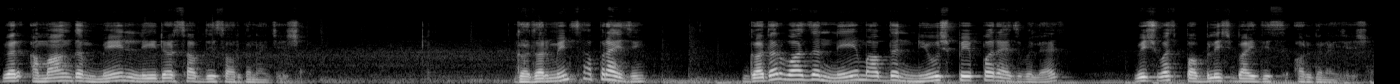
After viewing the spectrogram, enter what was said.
were among the main leaders of this organization. Gadar means uprising. Gadar was the name of the newspaper as well as which was published by this organization.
